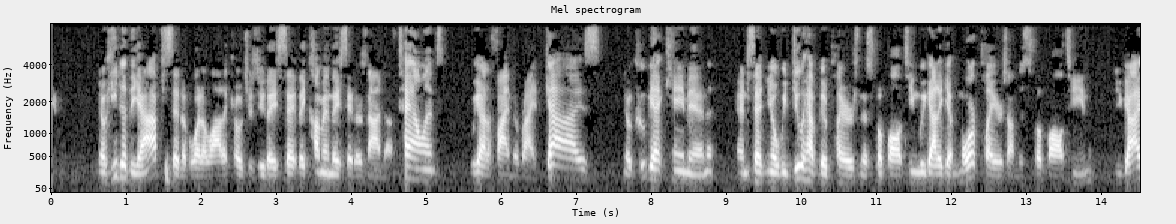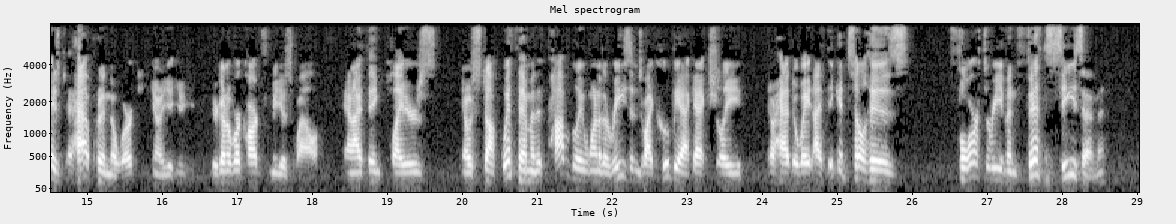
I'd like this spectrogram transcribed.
You know, he did the opposite of what a lot of coaches do. They say they come in, they say there's not enough talent. We got to find the right guys. You know, Kubiak came in and said, you know, we do have good players in this football team. We got to get more players on this football team. You guys have put in the work. You know, you, you, you're going to work hard for me as well. And I think players, you know, stuck with him. And it's probably one of the reasons why Kubiak actually, you know, had to wait, I think until his fourth or even fifth season,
